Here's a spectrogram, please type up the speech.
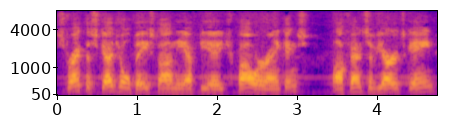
strength of schedule based on the FDH Power Rankings, offensive yards gained,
